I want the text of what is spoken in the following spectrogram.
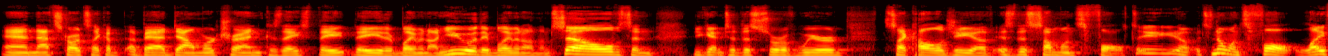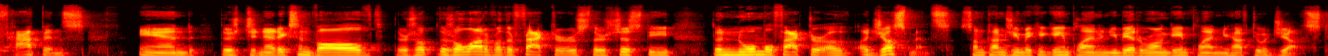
and that starts like a, a bad downward trend because they, they they either blame it on you or they blame it on themselves and you get into this sort of weird psychology of is this someone's fault? Eh, you know it's no one's fault. Life happens and there's genetics involved there's a, there's a lot of other factors there's just the the normal factor of adjustments sometimes you make a game plan and you made a wrong game plan and you have to adjust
